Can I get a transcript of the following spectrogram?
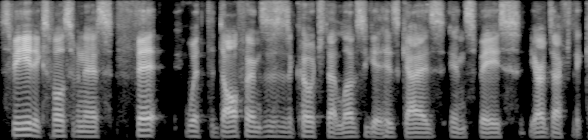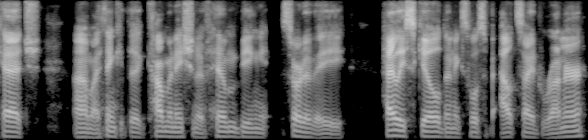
speed, explosiveness, fit with the Dolphins. This is a coach that loves to get his guys in space, yards after the catch. Um, I think the combination of him being sort of a highly skilled and explosive outside runner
